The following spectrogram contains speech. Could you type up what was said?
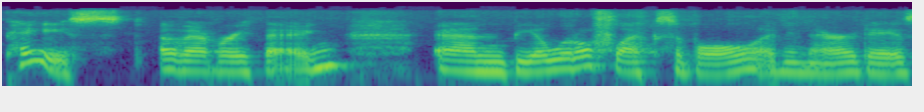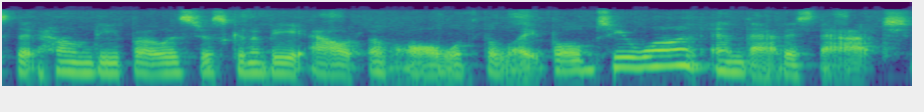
pace of everything and be a little flexible. I mean, there are days that Home Depot is just going to be out of all of the light bulbs you want, and that is that.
